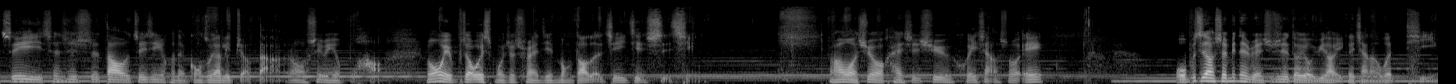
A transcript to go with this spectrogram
所以甚至是到最近有可能工作压力比较大，然后睡眠又不好，然后我也不知道为什么就突然间梦到了这一件事情，然后我就开始去回想说，诶，我不知道身边的人是不是都有遇到一个这样的问题，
